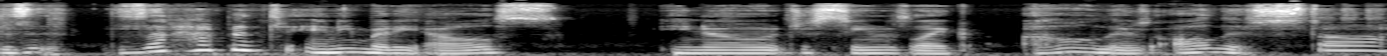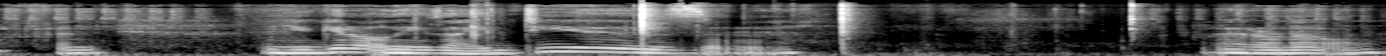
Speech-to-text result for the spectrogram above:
Does it, does that happen to anybody else? You know, it just seems like, oh, there's all this stuff and, and you get all these ideas and I don't know.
